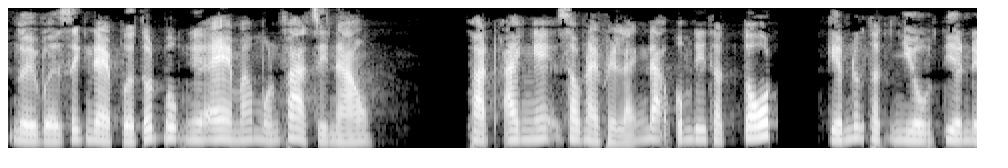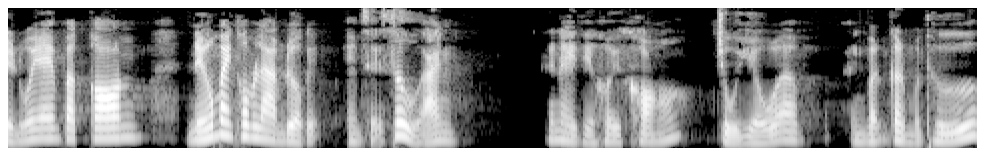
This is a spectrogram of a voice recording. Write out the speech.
Người vừa xinh đẹp vừa tốt bụng như em á Muốn phạt gì nào? Phạt anh ấy sau này phải lãnh đạo công ty thật tốt Kiếm được thật nhiều tiền để nuôi em và con. Nếu mà anh không làm được ấy, Em sẽ xử anh. Cái này thì hơi khó Chủ yếu là anh vẫn cần một thứ.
